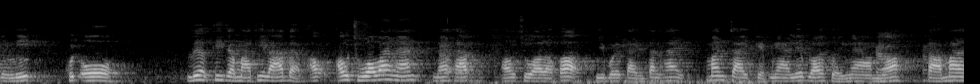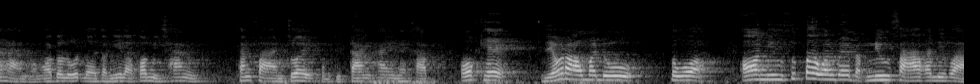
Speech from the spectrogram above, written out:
อย่างนี้คุณโอ เลือกที่จะมาที่ร้านแบบเอาเอาชัวร์ว่างั้นนะครับ เอาชัวร์เราก็มีบริการติดตั้งให้มั่นใจเก็บงานเรียบร้อยสวยงามเนาะครับตามมาตรฐานของออโต้รูทเลยตอนนี้เราก็มีช่างช่างฟานช่วยผมติดตั้งให้นะครับ โอเค เดี๋ยวเรามาดูตัว All New Super One Way แบบ New Sound กันดีกว่า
